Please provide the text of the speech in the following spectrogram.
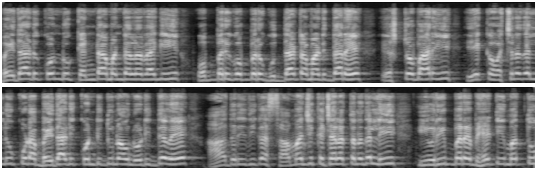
ಬೈದಾಡಿಕೊಂಡು ಕೆಂಡಾಮಂಡಲರಾಗಿ ಒಬ್ಬರಿಗೊಬ್ಬರು ಗುದ್ದಾಟ ಮಾಡಿದ್ದಾರೆ. ಎಷ್ಟೋ ಬಾರಿ ಏಕವಚನದಲ್ಲೂ ಕೂಡ ಬೈದಾಡಿಕೊಂಡಿದ್ದು ನಾವು ನೋಡಿದ್ದೇವೆ. ಆದರೆ ಇದೀಗ ಸಾಮಾಜಿಕ ಜಾಲತಾಣದಲ್ಲಿ ಇವರಿಬ್ಬರ ಭೇಟಿ ಭೇಟಿ ಮತ್ತು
